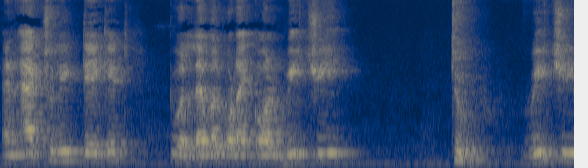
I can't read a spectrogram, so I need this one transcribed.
and actually take it to a level what I call Wei Chi 2 Wei Chi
